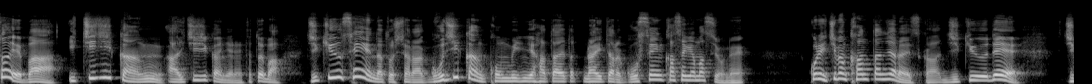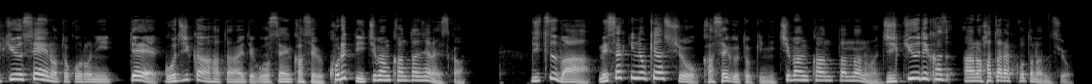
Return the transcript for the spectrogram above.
例えば1時間、あ、1時間じゃない、例えば時給1000円だとしたら5時間コンビニで働いたら5000円稼げますよね。これ一番簡単じゃないですか？時給で、時給1000円のところに行って5時間働いて5000円稼ぐ。これって一番簡単じゃないですか？実は、目先のキャッシュを稼ぐときに一番簡単なのは時給でかあの働くことなんですよ。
